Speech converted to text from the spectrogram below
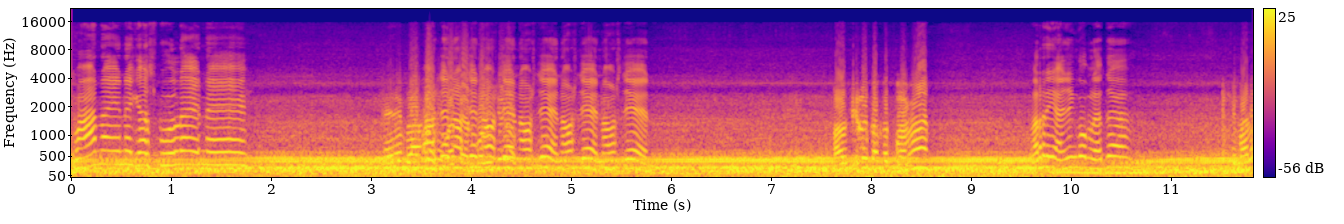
Mana ini gaspolnya ini? Ini belakang awas Jen, awas Jen, awas Jen. Harusnya lu takut banget. Ngeri anjing gua ngeliatnya. Gimana.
